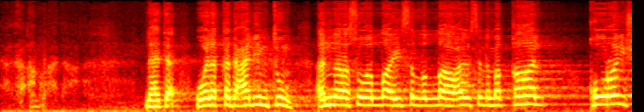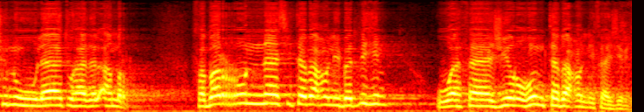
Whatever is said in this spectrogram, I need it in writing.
هذا أمر هذا لا ت... ولقد علمتم أن رسول الله صلى الله عليه وسلم قال قريش ولاة هذا الأمر فبر الناس تبع لبرهم وفاجرهم تبع لفاجرهم.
